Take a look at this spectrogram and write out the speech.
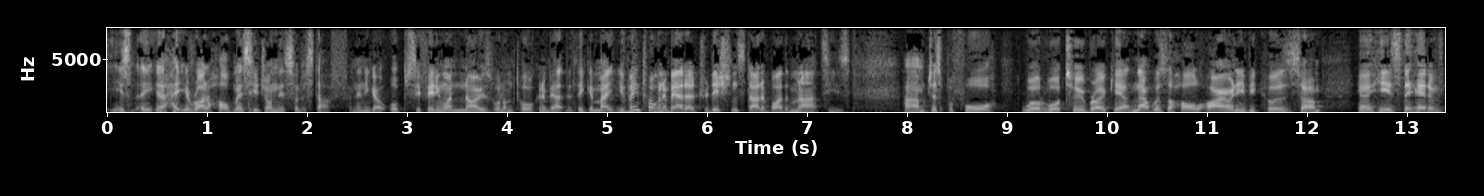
I hate you write a whole message on this sort of stuff, and then you go, oops, if anyone knows what I'm talking about, they're thinking, mate, you've been talking about a tradition started by the Nazis um, just before World War II broke out. And that was the whole irony because um, you know, here's the head of,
